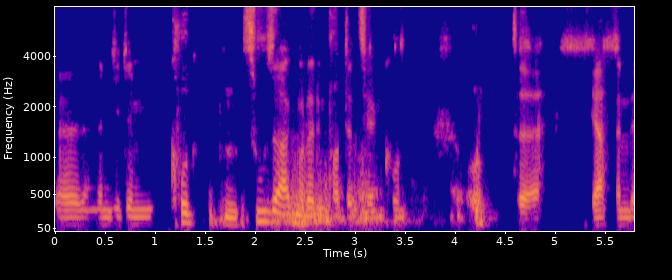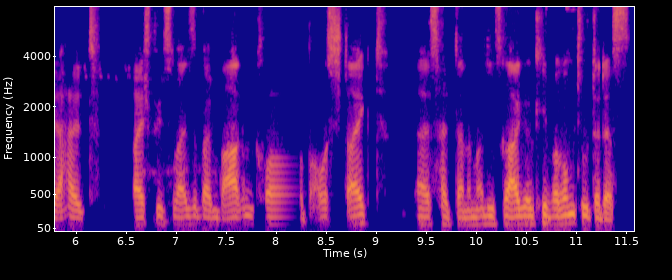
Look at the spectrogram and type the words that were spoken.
äh, wenn die dem Kunden zusagen oder dem potenziellen Kunden. Und äh, ja, wenn der halt beispielsweise beim Warenkorb aussteigt, da ist halt dann immer die Frage, okay, warum tut er das?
